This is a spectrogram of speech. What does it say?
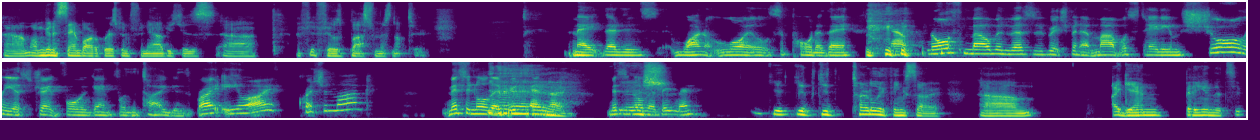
Um, I'm going to stand by Brisbane for now because uh, it feels blasphemous not to. Mate, that is one loyal supporter there. Now, North Melbourne versus Richmond at Marvel Stadium, surely a straightforward game for the Tigers, right, Eli? Question mark. Missing all their yeah. big men, missing yeah, all their big men. You, you, you totally think so. Um, again, being in the tip,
